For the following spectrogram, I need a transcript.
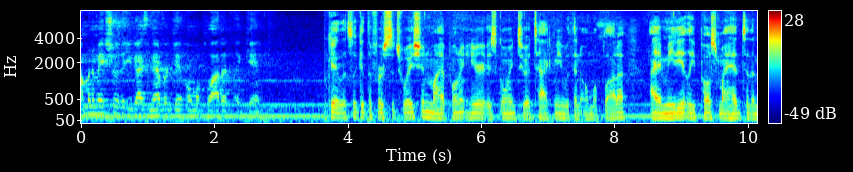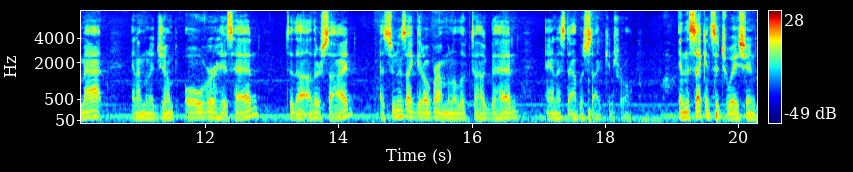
I'm gonna make sure that you guys never get omoplata again. Okay, let's look at the first situation. My opponent here is going to attack me with an omoplata. I immediately post my head to the mat and I'm to jump over his head to the other side. As soon as I get over, I'm to look to hug the head and establish side control. In the second situation,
